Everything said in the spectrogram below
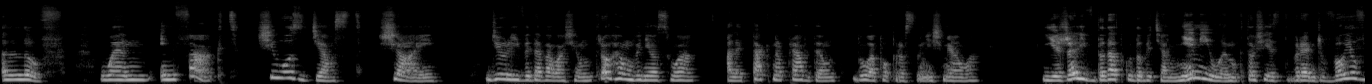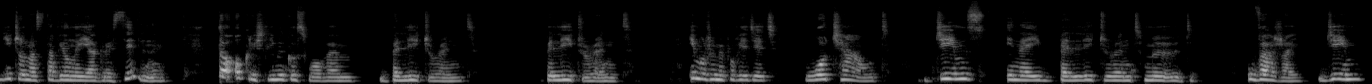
aloof when in fact she was just shy. Julie wydawała się trochę wyniosła, ale tak naprawdę była po prostu nieśmiała. Jeżeli w dodatku do bycia niemiłym ktoś jest wręcz wojowniczo nastawiony i agresywny, to określimy go słowem belligerent. Belligerent. I możemy powiedzieć watch out, Jim's in a belligerent mood. Uważaj, Jim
